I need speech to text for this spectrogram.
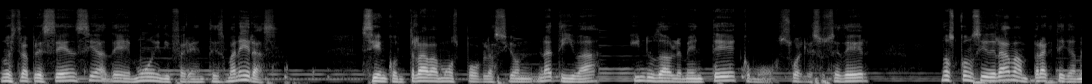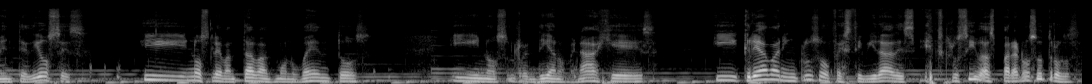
nuestra presencia de muy diferentes maneras. Si encontrábamos población nativa, indudablemente, como suele suceder, nos consideraban prácticamente dioses y nos levantaban monumentos y nos rendían homenajes y creaban incluso festividades exclusivas para nosotros.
